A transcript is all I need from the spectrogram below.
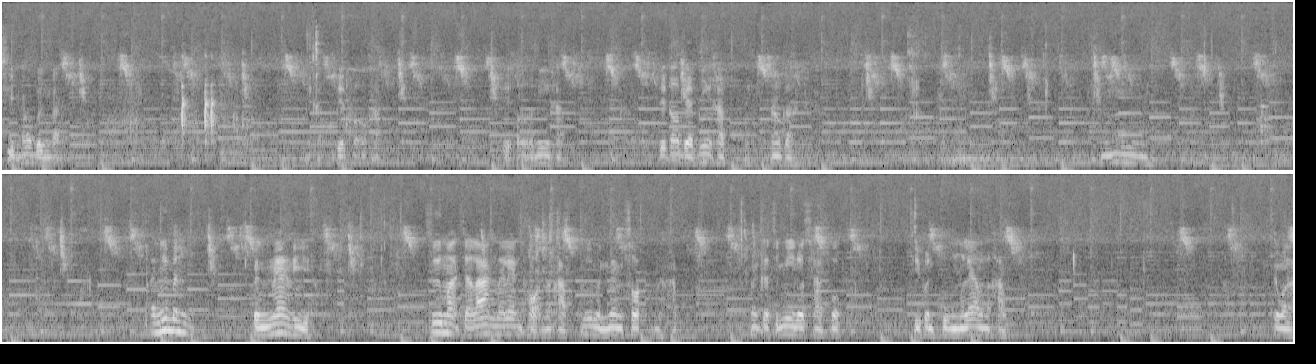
ชิมเข้าเบิ้งบ้างนี่ครับเด็ดเอาครับเด็ดเอานี่ครับเด็ดเอาแบบนี้ครับเอากันอันนี้มันเป็นแมงที่ซื้อมาจากร้านแม่แรงถอดนะครับ นี่เหมือนแมงสดนะครับ มันก็จะมีรสชาติพวกที่เป็นปรุงมาแล้วนะครับ แต่ว่า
